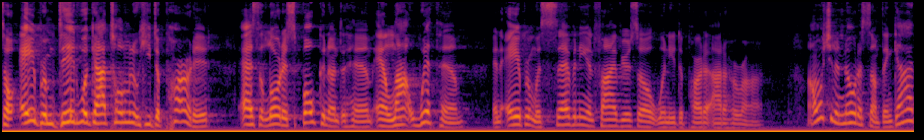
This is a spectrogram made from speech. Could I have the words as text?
So Abram did what God told him to do. He departed as the Lord had spoken unto him, and Lot with him. And Abram was 70 and 5 years old when he departed out of Haran. I want you to notice something. God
